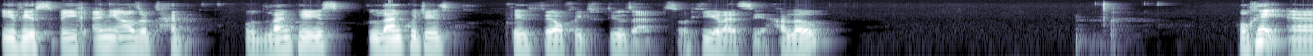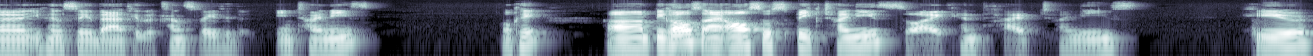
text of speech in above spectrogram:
If you speak any other type of languages, languages, please feel free to do that. So here, let's see, hello. Okay, and you can see that is translated in Chinese. Okay, uh, because I also speak Chinese, so I can type Chinese here.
